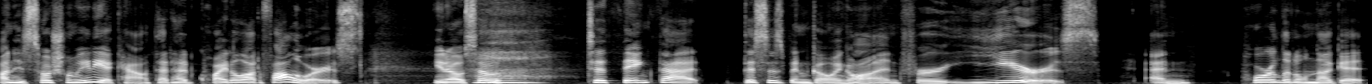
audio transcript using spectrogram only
on his social media account that had quite a lot of followers. You know, so to think that this has been going on for years and poor little Nugget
